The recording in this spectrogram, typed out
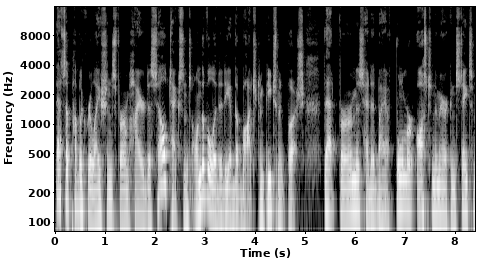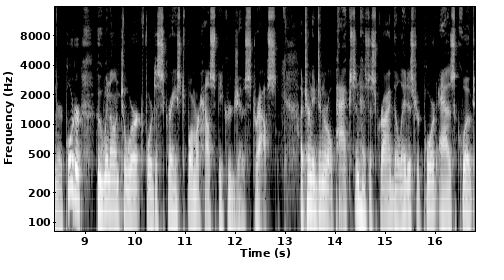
That's a public relations firm hired to sell Texans on the validity of the botched impeachment push. That firm is headed by a former Austin American statesman reporter who went on to work for disgraced former House Speaker Joe Straus. Attorney General Paxton has described the latest report as, quote,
